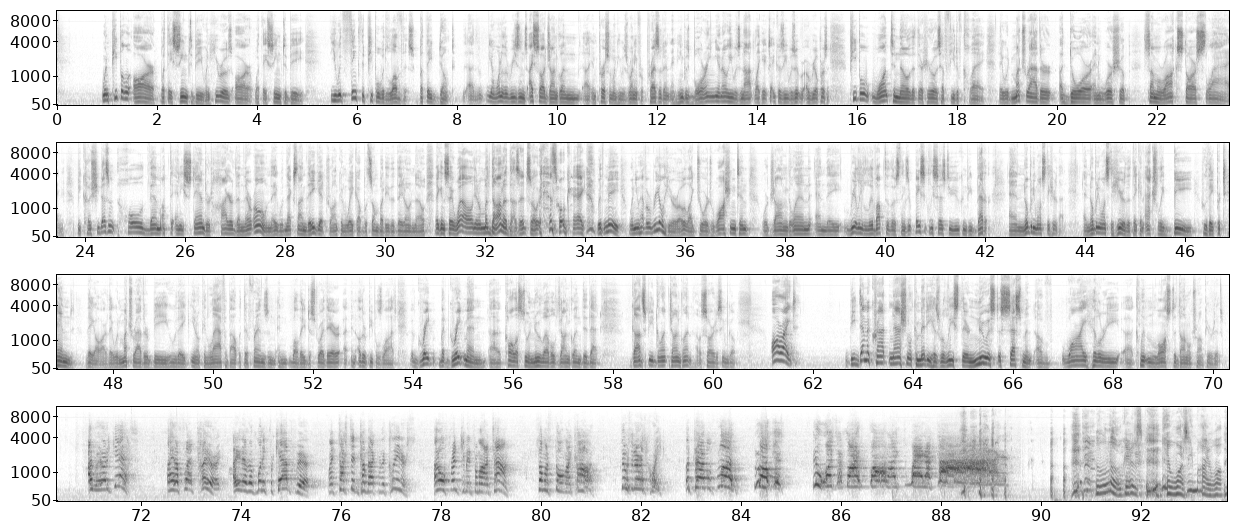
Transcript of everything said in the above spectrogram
when people are what they seem to be, when heroes are what they seem to be, you would think that people would love this, but they don't. Uh, you know, one of the reasons I saw John Glenn uh, in person when he was running for president, and he was boring. You know, he was not like because he was a, a real person. People want to know that their heroes have feet of clay. They would much rather adore and worship some rock star slag because she doesn't hold them up to any standard higher than their own. They would next time they get drunk and wake up with somebody that they don't know, they can say, "Well, you know, Madonna does it, so it's okay with me." When you have a real hero like George Washington or John Glenn, and they really live up to those things. It basically says to you, you can be better. And nobody wants to hear that. And nobody wants to hear that they can actually be who they pretend they are. They would much rather be who they you know can laugh about with their friends and, and while they destroy their uh, and other people's lives. Great, but great men uh, call us to a new level. John Glenn did that. Godspeed, Glenn, John Glenn. I was sorry to see him go. All right. The Democrat National Committee has released their newest assessment of why Hillary uh, Clinton lost to Donald Trump. Here it is. I ran out of gas. I had a flat tire. I, I didn't have enough money for cab fare. My tux didn't come back from the cleaners. An old friend came in from out of town. Someone stole my car. There was an earthquake. A terrible flood. Locust. It wasn't my fault, I swear to God! Locust, it wasn't my fault.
